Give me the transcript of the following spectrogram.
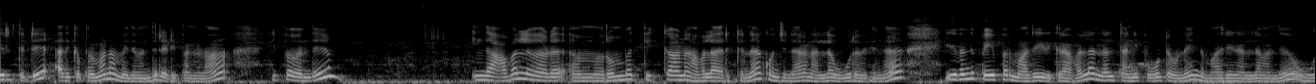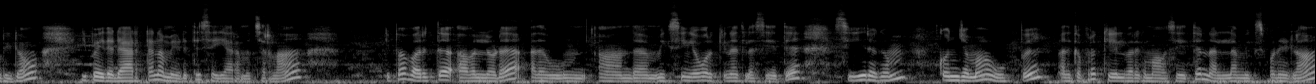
இருத்துட்டு அதுக்கப்புறமா நம்ம இதை வந்து ரெடி பண்ணலாம். இப்போ வந்து இந்த அவலோட ரொம்ப திக்கான அவலாக இருக்குன்னா கொஞ்சம் நேரம் நல்லா ஊற விடுங்க. இது வந்து பேப்பர் மாதிரி இருக்கிற அவல். அதனால் தண்ணி போட்ட உடனே இந்த மாதிரி நல்லா வந்து ஊறிடும். இப்போ இதை டேரெக்டாக நம்ம எடுத்து செய்ய ஆரம்பிச்சிடலாம். இப்போ வறுத்த அவலோட அதை அந்த மிக்சிங்கை ஒரு கிணத்துல சேர்த்து சீரகம் கொஞ்சமாக உப்பு அதுக்கப்புறம் கேழ்வரகு மாவை சேர்த்து நல்லா மிக்ஸ் பண்ணிடலாம்.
